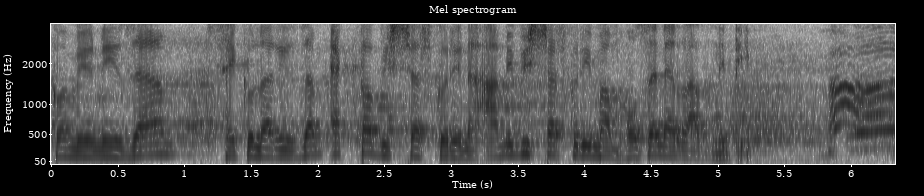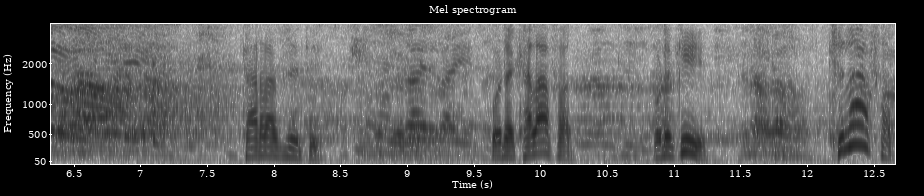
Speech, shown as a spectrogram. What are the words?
communism secularism একটাও বিশ্বাস করি না। আমি বিশ্বাস করি ইমাম হোসেনের রাজনীতি। কার রাজনীতি? ওটা খেলাফত? ওটা কি? খেলাফত?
